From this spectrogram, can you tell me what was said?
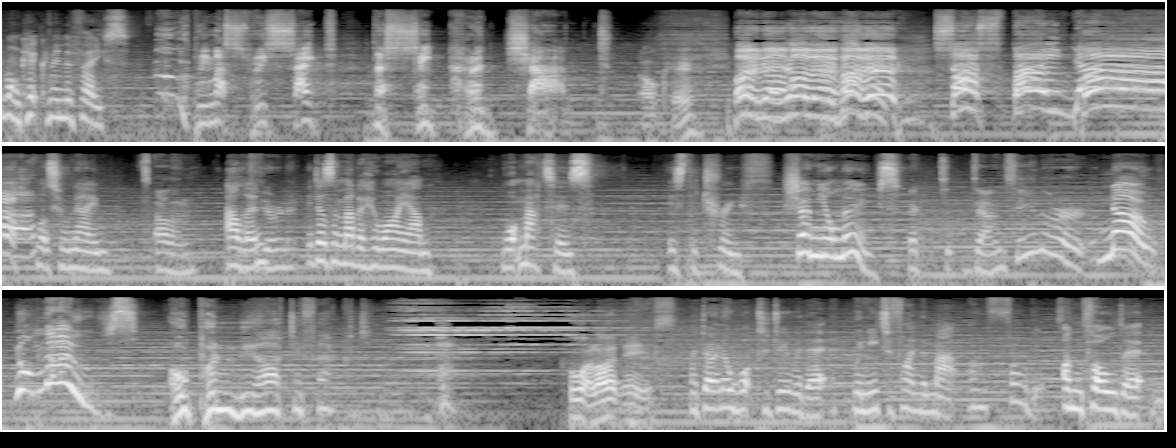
Come on, kick me in the face. We must recite the sacred chant. Okay. Sospanya! What's your name? It's Alan. Alan. It. It doesn't matter who I am. What matters is the truth. Show me your moves. Like t- dancing or? No, your moves! Open the artifact. Oh, I like this. I don't know what to do with it. We need to find the map. Unfold it. Unfold it.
